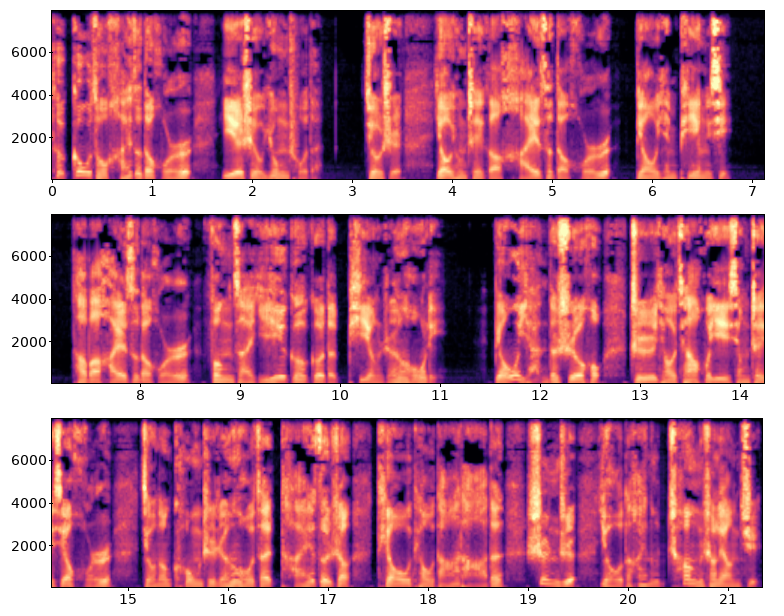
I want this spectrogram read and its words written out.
他勾走孩子的魂儿也是有用处的，就是要用这个孩子的魂儿表演皮影戏。他把孩子的魂儿封在一个个的皮影人偶里。表演的时候，只要家伙一想，这些魂儿就能控制人偶在台子上跳跳打打的，甚至有的还能唱上两句。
